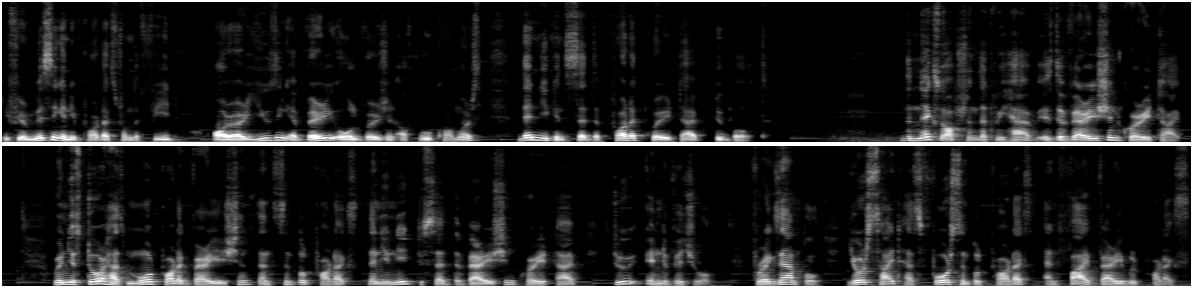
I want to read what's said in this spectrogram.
if you're missing any products from the feed or are using a very old version of WooCommerce, then you can set the product query type to both. The next option that we have is the variation query type. When your store has more product variations than simple products, then you need to set the variation query type to individual. For example, your site has 4 simple products and 5 variable products.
